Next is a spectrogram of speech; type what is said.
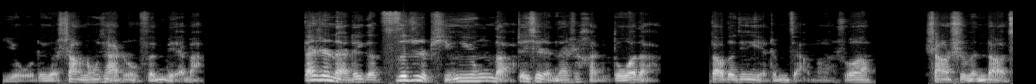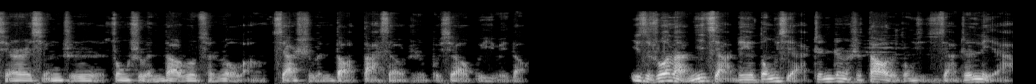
有这个上中下这种分别吧。但是呢，这个资质平庸的这些人呢是很多的，《道德经》也这么讲嘛，说上士闻道，勤而行之；中士闻道，若存若亡；下士闻道，大笑之。不笑，不以为道。意思说呢，你讲这些东西啊，真正是道的东西，就讲真理啊。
